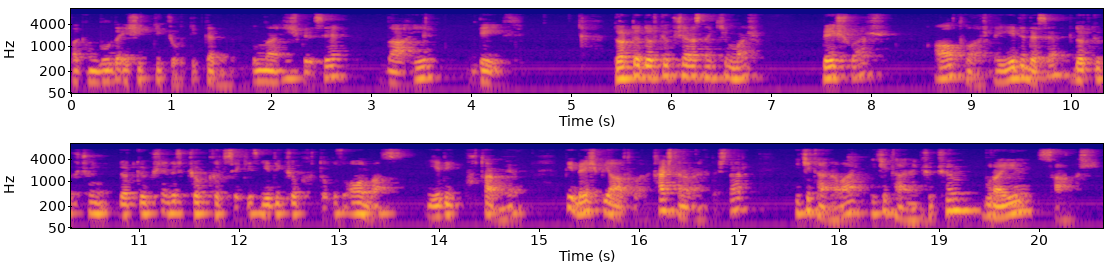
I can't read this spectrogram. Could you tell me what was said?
Bakın burada eşitlik yok. Dikkat edin. Bunların hiçbirisi dahil değil. 4 ile 4 kök 3 arasında kim var? 5 var. 6 var. E 7 desem 4 kök 3'ün 4 kök 3 nedir? Kök 48. 7 kök 49 olmaz. 7 kurtarmıyor. Bir 5 bir 6 var. Kaç tane var arkadaşlar? 2 tane var. 2 tane köküm burayı sağlar.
